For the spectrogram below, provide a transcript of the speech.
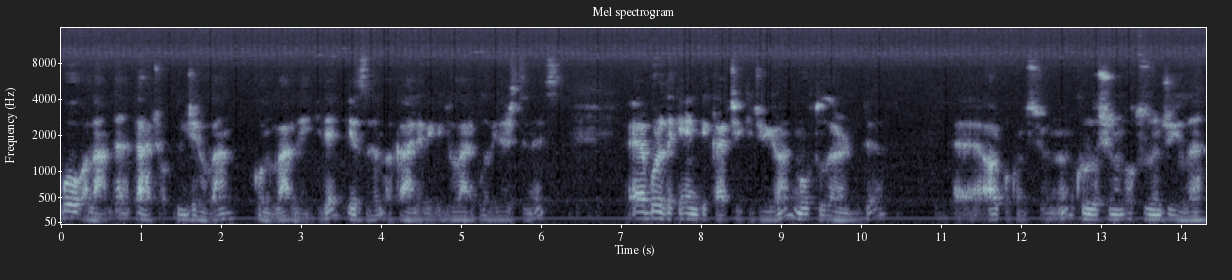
Bu alanda daha çok güncel olan konularla ilgili yazılı makale ve videolar bulabilirsiniz. Ee, buradaki en dikkat çekici yön Move to Learn'dı. Ee, Avrupa Komisyonu'nun kuruluşunun 30. yılı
